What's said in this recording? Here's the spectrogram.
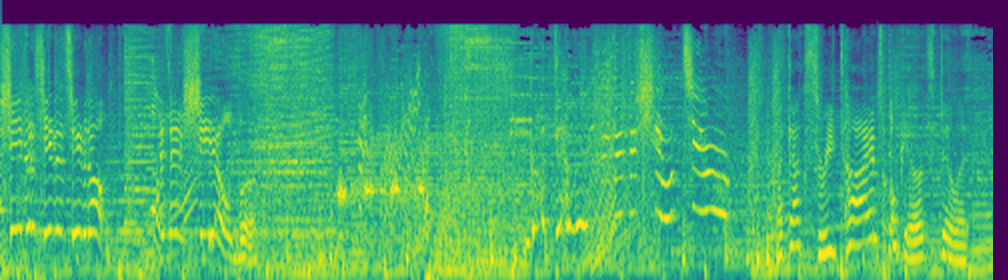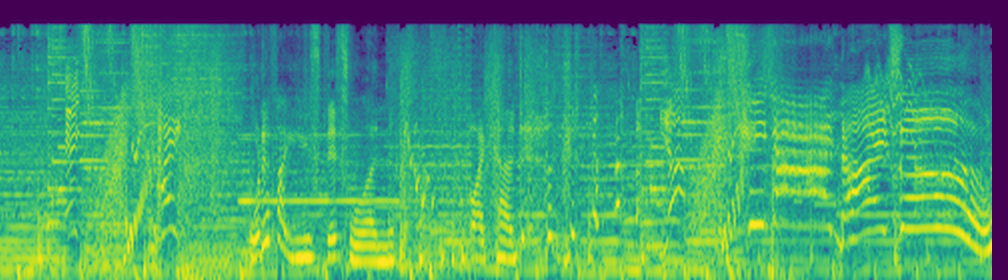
Shield, shield, shield! And then shield! God damn it! And then shield too! Attack three times? Okay, let's do it. Hi! What if I use this one? Oh, I can't. Nice! Woo!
